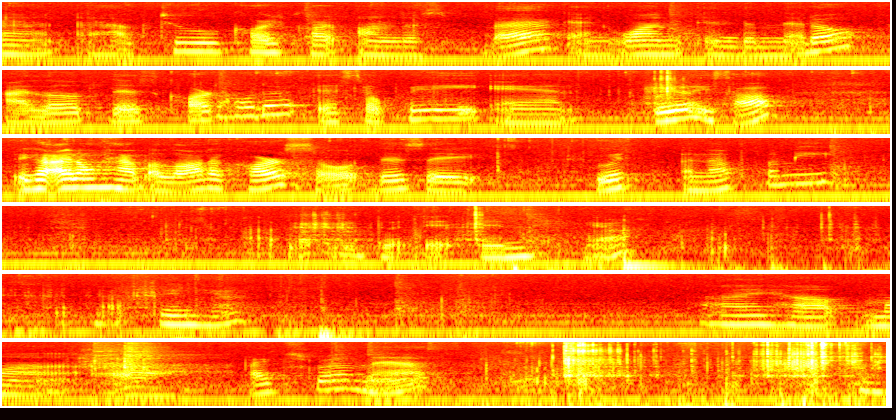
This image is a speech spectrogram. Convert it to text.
And I have two card card on this back and one in the middle. I love this card holder. It's so pretty and really soft. Because I don't have a lot of cards so this is good enough for me. Uh, let me put it in here. Not in here I have my uh, extra mask let me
